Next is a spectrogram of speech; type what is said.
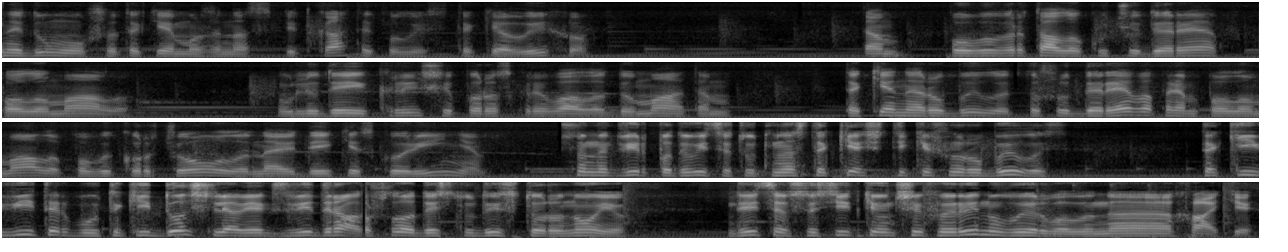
не думав, що таке може нас спіткати колись, таке лихо. Там повивертало кучу дерев, поламало. У людей криші порозкривало дома, там таке наробило, то що дерева прям поламало, повикорчовувало, навіть деякі з коріння. Що на двір подивіться, тут у нас таке ж тільки що робилось. Такий вітер був, такий дощ ляв, як з відра. Пішло десь туди стороною. Дивіться, в сусідки он шиферину вирвало на хаті.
